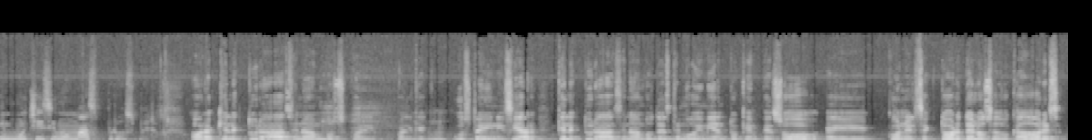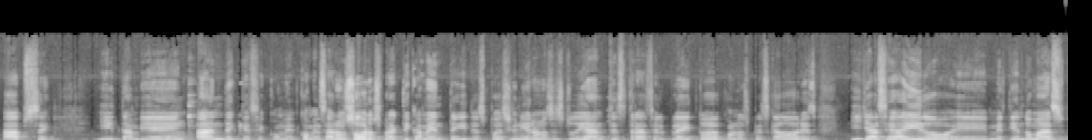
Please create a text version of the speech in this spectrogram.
y muchísimo más próspero. Ahora, ¿qué lectura hacen ambos, cual, que guste iniciar, qué lectura hacen ambos de este movimiento que empezó eh, con el sector de los educadores, APSE, y también ANDE, que se comenzaron solos prácticamente y después se unieron los estudiantes tras el pleito con los pescadores y ya se ha ido eh, metiendo más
